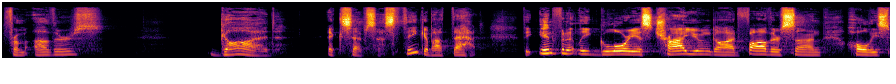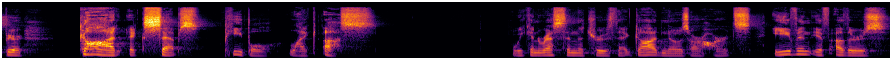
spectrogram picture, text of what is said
from others. God accepts us. Think about that. The infinitely glorious triune God, Father, Son, Holy Spirit. God accepts people like us. We can rest in the truth that God knows our hearts, even if others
